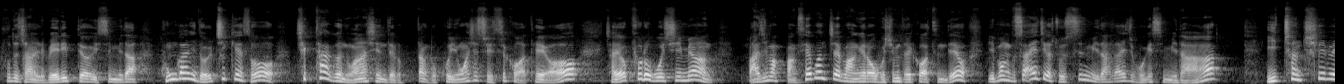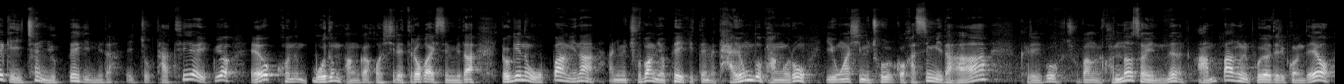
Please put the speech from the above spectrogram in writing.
후드 잘 매립되어 있습니다. 공간이 널찍해서 식탁은 원하시는 대로 딱 놓고 이용하실 수 있을 것 같아요. 자, 옆으로 보시면 마지막 방, 세 번째 방이라고 보시면 될 것 같은데요. 이 방도 사이즈가 좋습니다. 사이즈 보겠습니다. 2700에 2600입니다. 이쪽 다 트여 있고요. 에어컨은 모든 방과 거실에 들어가 있습니다. 여기는 옷방이나 아니면 주방 옆에 있기 때문에 다용도 방으로 이용하시면 좋을 것 같습니다. 그리고 주방을 건너서 있는 안방을 보여드릴 건데요.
